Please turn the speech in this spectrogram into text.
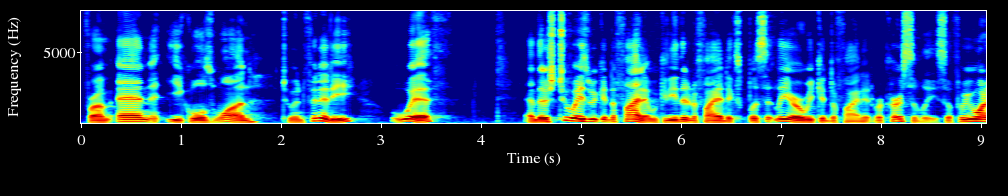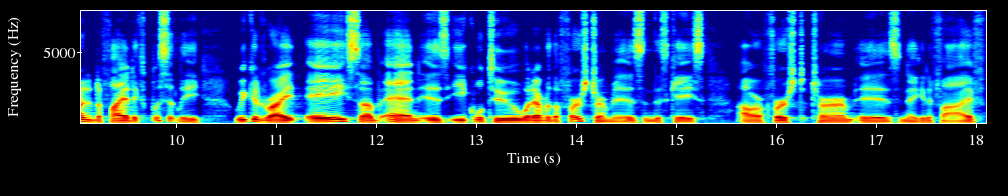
from n equals 1 to infinity with, and there's two ways we could define it. We could either define it explicitly or we could define it recursively. So if we wanted to define it explicitly, we could write a sub n is equal to whatever the first term is. In this case, our first term is negative 5.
